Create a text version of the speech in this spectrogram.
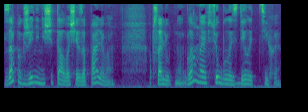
Запах Женя не считал вообще запалива. Абсолютно. Главное, все было сделать тихо.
